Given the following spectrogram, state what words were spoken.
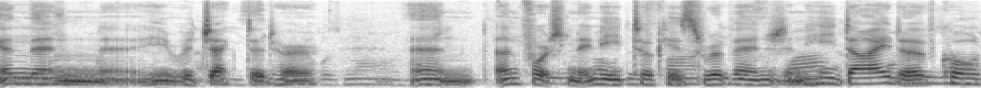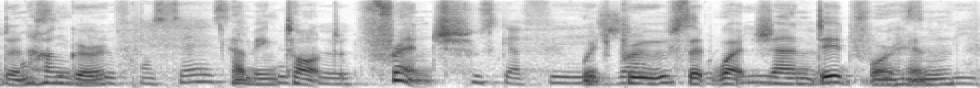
and then uh, he rejected her and unfortunately he took his revenge. And he died of cold and hunger, having taught French, which proves that what Jeanne did for him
